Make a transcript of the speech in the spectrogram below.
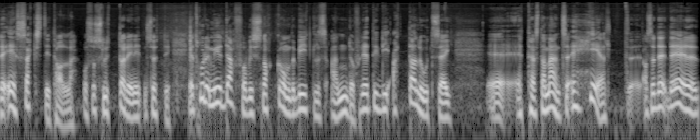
Det er 60-tallet, og så slutter det i 1970. Jeg tror det er mye derfor vi snakker om The Beatles enda, fordi de etterlot seg eh, et testament som er helt Altså, det, det, er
